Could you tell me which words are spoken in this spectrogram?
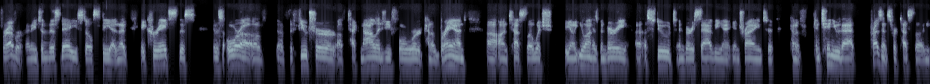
forever. I mean, to this day, you still see it, and it, it creates this this aura of of the future of technology forward kind of brand uh, on Tesla, which you know Elon has been very uh, astute and very savvy in, in, trying to kind of continue that presence for Tesla, and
